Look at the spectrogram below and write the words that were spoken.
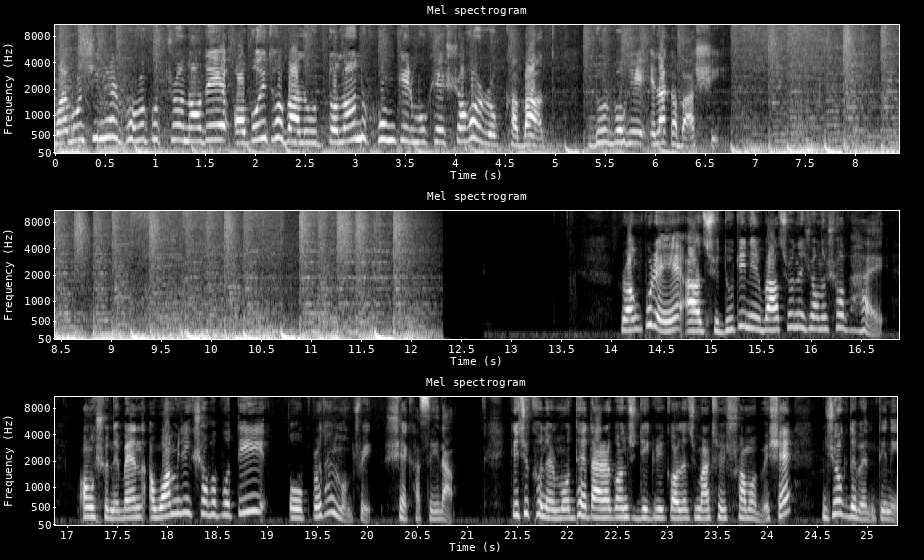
ময়মনসিংহের ব্রহ্মপুত্র নদে অবৈধ বালু উত্তোলন, হুমকির মুখে শহর রক্ষা বাঁধ, দুর্ভোগে এলাকাবাসী। রংপুরে আজ দুটি নির্বাচনী জনসভায় অংশ নেবেন আওয়ামী লীগ সভাপতি ও প্রধানমন্ত্রী শেখ হাসিনা। কিছুক্ষণের মধ্যে তারাগঞ্জ ডিগ্রি কলেজ মাঠের সমাবেশে যোগ দেবেন তিনি।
